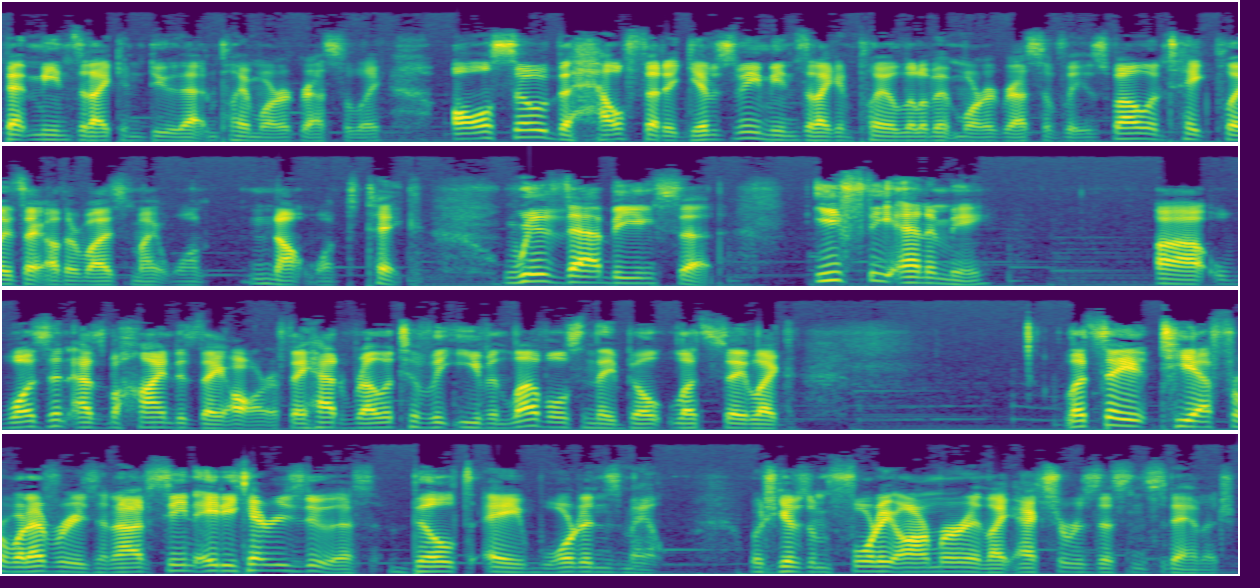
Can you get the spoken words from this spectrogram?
that means that I can do that and play more aggressively. Also, the health that it gives me means that I can play a little bit more aggressively as well and take plays I otherwise might want not want to take. With that being said, if the enemy uh, wasn't as behind as they are, if they had relatively even levels and they built, let's say, like let's say TF for whatever reason, I've seen AD carries do this, built a Warden's Mail, which gives them 40 armor and like extra resistance to damage.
